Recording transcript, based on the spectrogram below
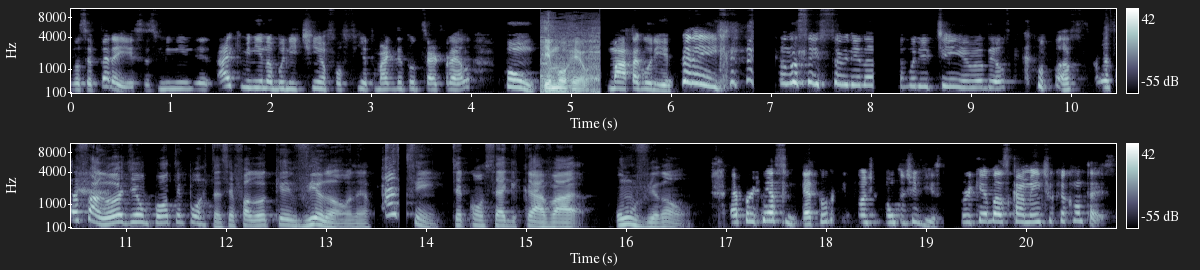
Você, peraí, esses meninos, ai que menina bonitinha, fofinha, tomara que dê tudo certo pra ela, pum, E morreu. mata a guria. Peraí, eu não sei se essa menina bonitinha, meu Deus, o que, que eu faço? Você falou de um ponto importante. Você falou que vilão, né? Assim, você consegue cravar um vilão? É porque, assim, é tudo questão de ponto de vista. Porque, basicamente, o que acontece?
